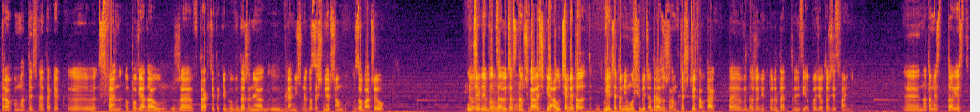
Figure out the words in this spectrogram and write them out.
traumatyczne, tak jak y, Sven opowiadał, że w trakcie takiego wydarzenia y, granicznego ze śmiercią zobaczył. U Dobrze, ciebie, bo cały czas tam czekałeś, a u ciebie to, wiecie, to nie musi być od razu, że tam ktoś czyhał, tak? To wydarzenie, które Tracy opowiedział, też jest fajne. Y, natomiast to jest,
